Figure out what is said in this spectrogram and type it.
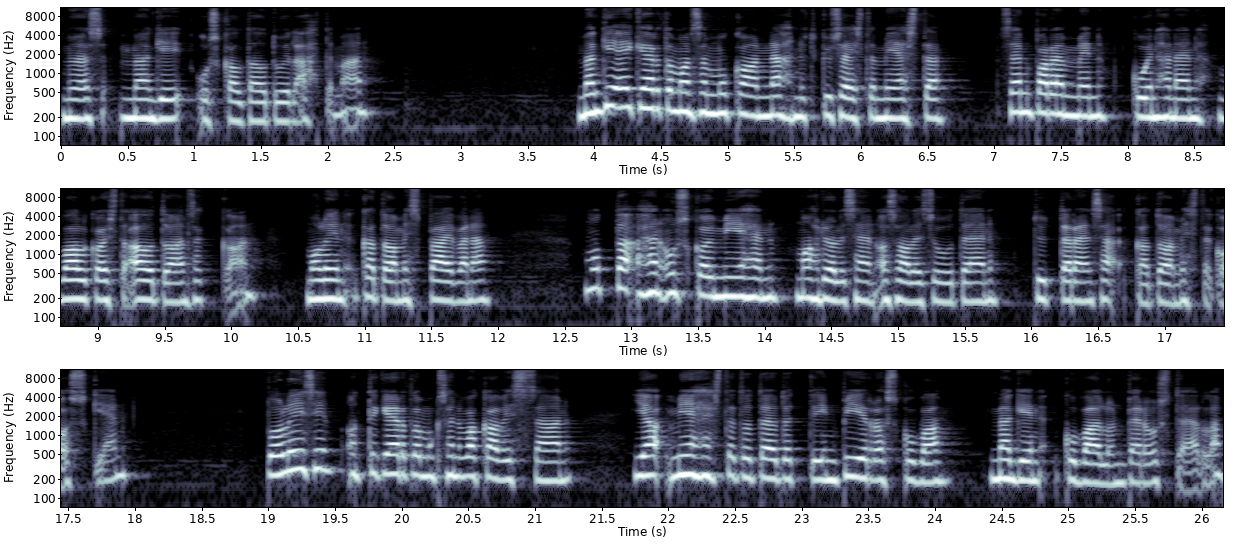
myös Maggie uskaltautui lähtemään. Maggie ei kertomansa mukaan nähnyt kyseistä miestä sen paremmin kuin hänen valkoista autoansakaan Molin katoamispäivänä, mutta hän uskoi miehen mahdolliseen osallisuuteen tyttärensä katoamista koskien. Poliisi otti kertomuksen vakavissaan ja miehestä toteutettiin piirroskuva Magin kuvailun perusteella.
